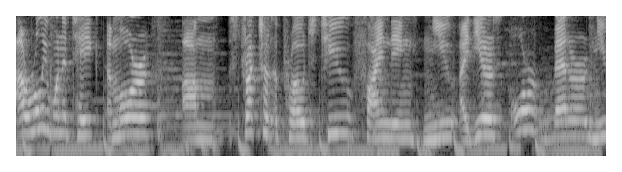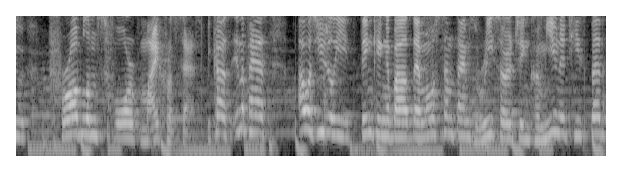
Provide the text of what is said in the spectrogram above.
I really want to take a more um, structured approach to finding new ideas or better new problems for micro SaaS. Because in the past, I was usually thinking about them or sometimes researching communities, but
